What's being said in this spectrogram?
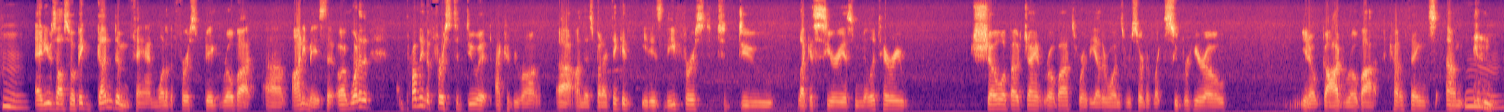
Hmm. and he was also a big Gundam fan. One of the first big robot uh, animes that, or one of the, probably the first to do it. I could be wrong uh, on this, but I think it, it is the first to do like a serious military show about giant robots, where the other ones were sort of like superhero, you know, god robot kind of things. Um, Mm.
